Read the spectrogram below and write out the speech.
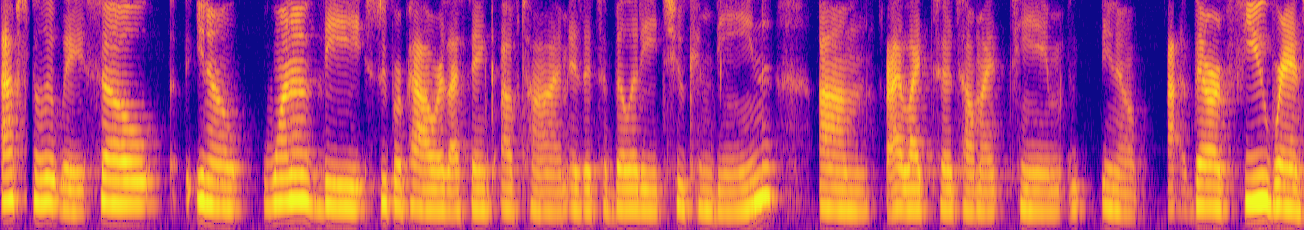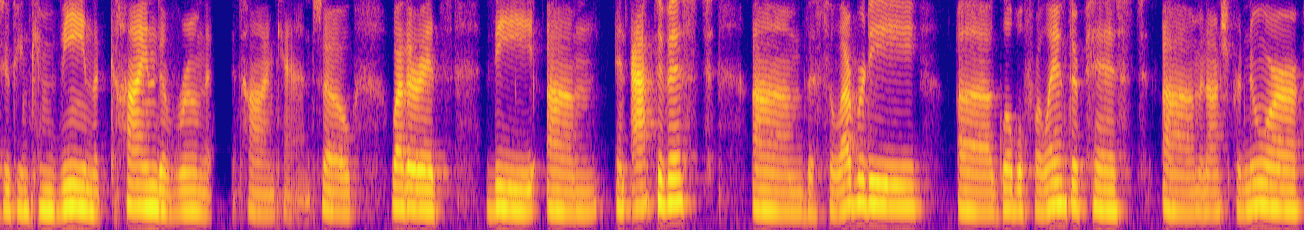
Absolutely. So, you know, one of the superpowers I think of time is its ability to convene. Um, I like to tell my team, you know, there are few brands who can convene the kind of room that time can. So, whether it's the um, an activist, um, the celebrity, a global philanthropist, um, an entrepreneur,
